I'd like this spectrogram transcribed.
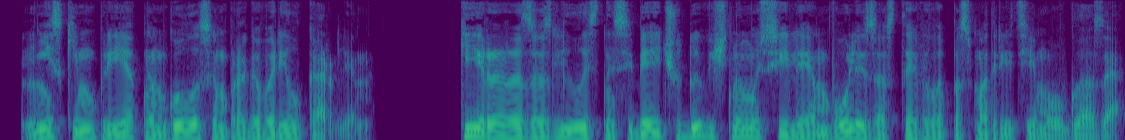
– низким приятным голосом проговорил Карлин. Кейра разозлилась на себя и чудовищным усилием воли заставила посмотреть ему в глаза.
